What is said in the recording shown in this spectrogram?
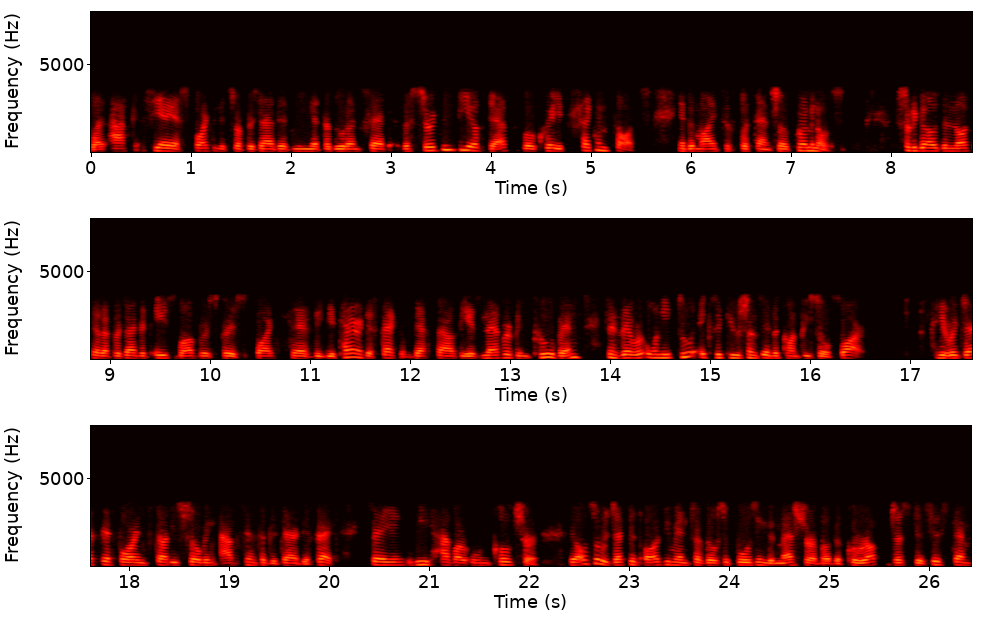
While ACT-CIS party list representative Nina Taduran said the certainty of death will create second thoughts in the minds of potential criminals. Surigao del Norte Representative Ace Barbers for his part says the deterrent effect of death penalty has never been proven since there were only two executions in the country so far. He rejected foreign studies showing absence of deterrent effect saying we have our own culture. They also rejected arguments of those opposing the measure about the corrupt justice system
